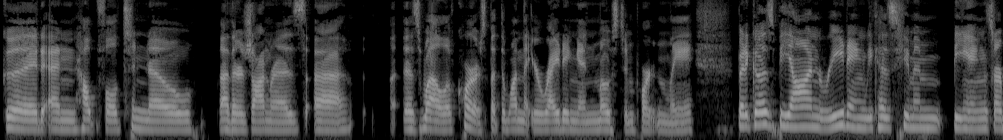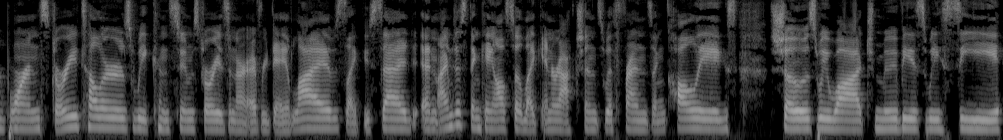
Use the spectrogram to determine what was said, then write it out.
good and helpful to know other genres uh, as well, of course, but the one that you're writing in most importantly. But it goes beyond reading because human beings are born storytellers. We consume stories in our everyday lives, like you said. And I'm just thinking also like interactions with friends and colleagues, shows we watch, movies we see.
